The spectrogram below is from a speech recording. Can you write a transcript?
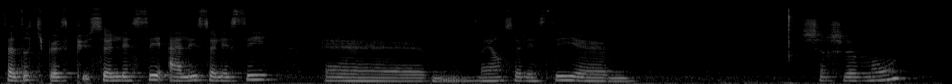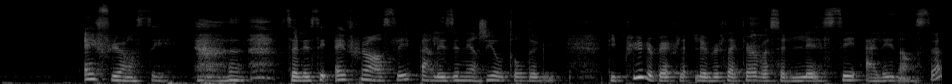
c'est-à-dire qu'ils peuvent plus se laisser aller, se laisser, voyons, se laisser, je cherche le mot, influencer se laisser influencer par les énergies autour de lui. Puis plus le, le réflecteur va se laisser aller dans ça,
